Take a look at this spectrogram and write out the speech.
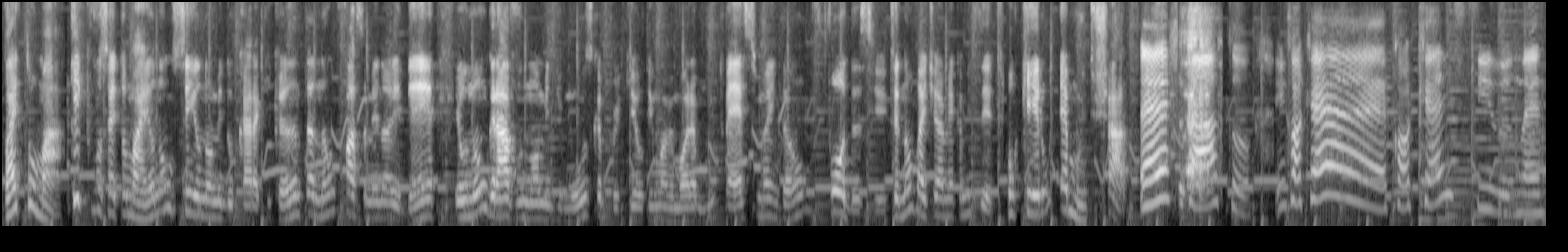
vai tomar. O que, que você vai tomar? Eu não sei o nome do cara que canta, não faço a menor ideia. Eu não gravo o nome de música, porque porque eu tenho uma memória muito péssima, então foda-se. Você não vai tirar minha camiseta. Roqueiro é muito chato. É chato. Em qualquer, qualquer estilo, né?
